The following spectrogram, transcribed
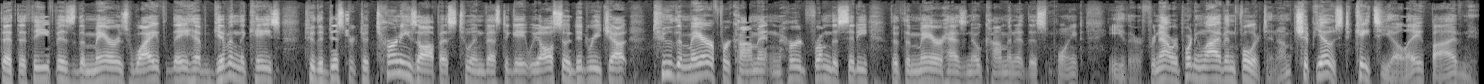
that the thief is the mayor's wife, they have given the case to the district attorney's office to investigate. We also did reach out to the mayor for comment and heard from the city that the mayor has no comment at this point either. For now, reporting live in Fullerton, I'm Chip Yost, KTLA 5 News.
